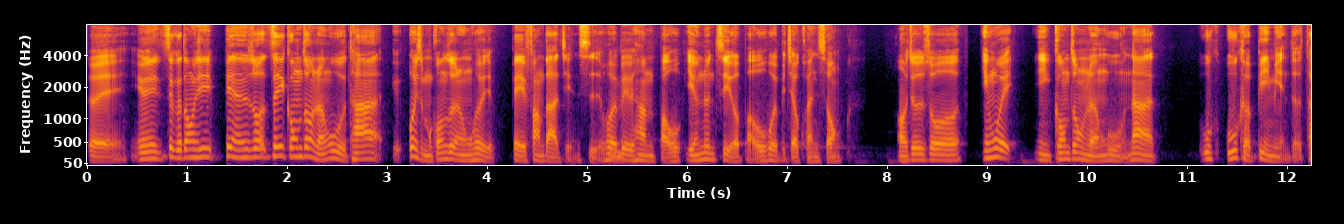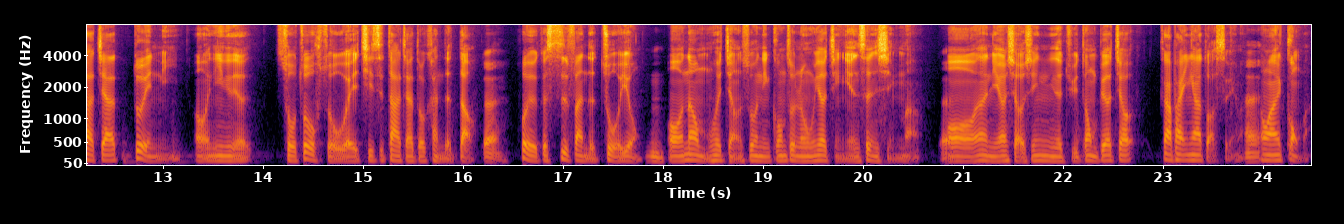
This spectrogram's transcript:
对，因为这个东西变成说这些公众人物，他为什么公众人物会被放大检视，会被他们保护言论自由保护会比较宽松？哦，就是说，因为你公众人物，那无无可避免的，大家对你哦，你的所作所为，其实大家都看得到。对，会有一个示范的作用。嗯哦，那我们会讲说，你公众人物要谨言慎行嘛。哦，那你要小心你的举动，不要叫尬拍应该多谁嘛，哎用来供嘛。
